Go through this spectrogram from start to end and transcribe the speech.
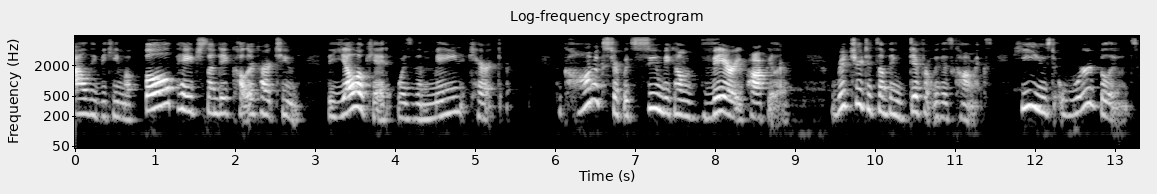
Alley became a full page Sunday color cartoon. The Yellow Kid was the main character. The comic strip would soon become very popular. Richard did something different with his comics. He used word balloons.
